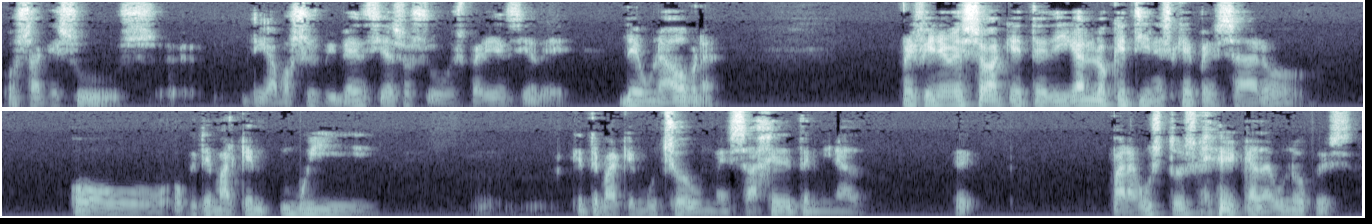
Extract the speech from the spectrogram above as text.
o saque sus, eh, digamos, sus vivencias o su experiencia de, de una obra. Prefiero eso a que te digan lo que tienes que pensar o, o, que te marquen muy que te marque mucho un mensaje determinado. Eh, para gustos que cada uno, pues,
